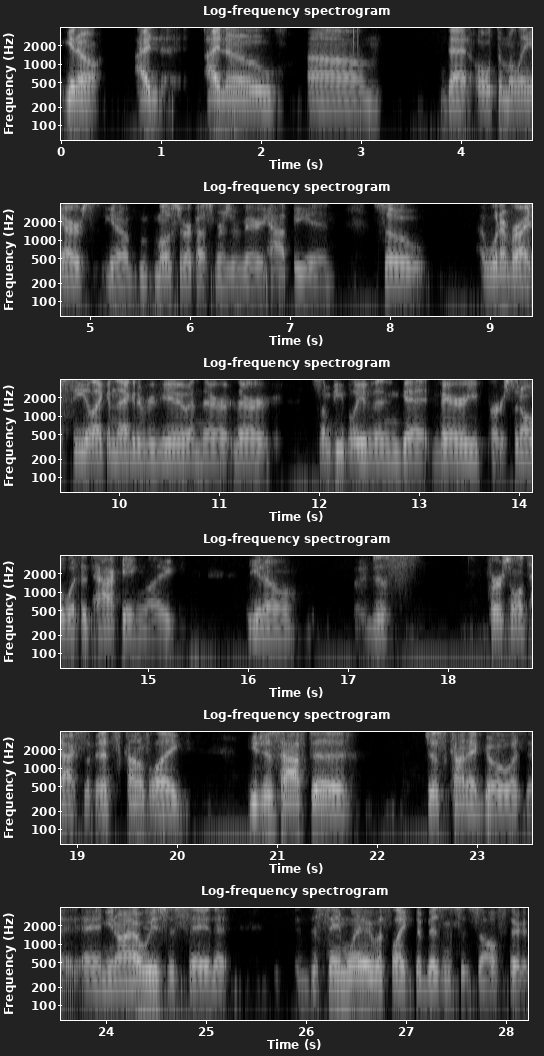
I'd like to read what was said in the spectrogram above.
you know i i know um, that ultimately our you know most of our customers are very happy. And so whenever I see like a negative review and there there some people even get very personal with attacking like you know just personal attacks and it's kind of like you just have to just kind of go with it. And you know i always just say that the same way with like the business itself there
